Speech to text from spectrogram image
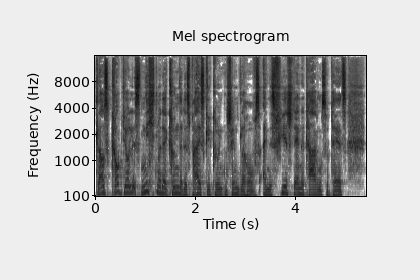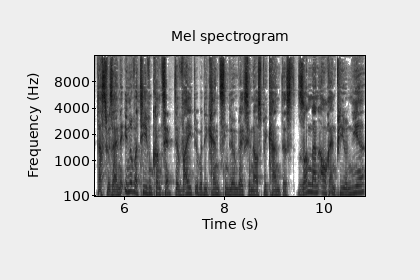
Klaus Kopjol ist nicht nur der Gründer des preisgekrönten Schindlerhofs, eines Vier-Sterne-Tagungshotels, das für seine innovativen Konzepte weit über die Grenzen Nürnbergs hinaus bekannt ist, sondern auch ein Pionier,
